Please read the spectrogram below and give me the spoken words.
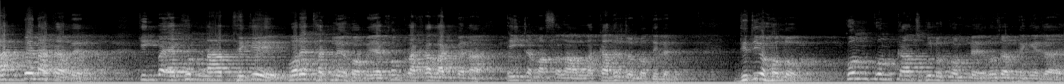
লাগবে না কাদের, কিংবা এখন না থেকে পরে থাকলে হবে, এখন রাখা লাগবে না, এইটা মাসালা আল্লাহ কাদের জন্য দিলেন? দ্বিতীয় হলো, কোন কোন কাজগুলো করলে রোজা ভেঙে যায়?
